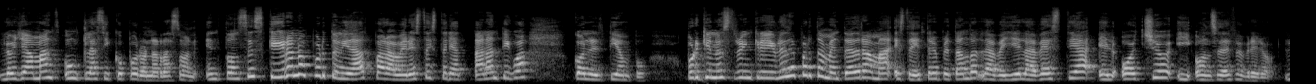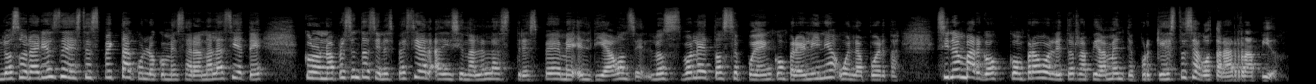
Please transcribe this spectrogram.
Lo llaman un clásico por una razón. Entonces, qué gran oportunidad para ver esta historia tan antigua con el tiempo. Porque nuestro increíble departamento de drama está interpretando La Bella y la Bestia el 8 y 11 de febrero. Los horarios de este espectáculo comenzarán a las 7 con una presentación especial adicional a las 3 pm el día 11. Los boletos se pueden comprar en línea o en la puerta. Sin embargo, compra boletos rápidamente porque esto se agotará rápido.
